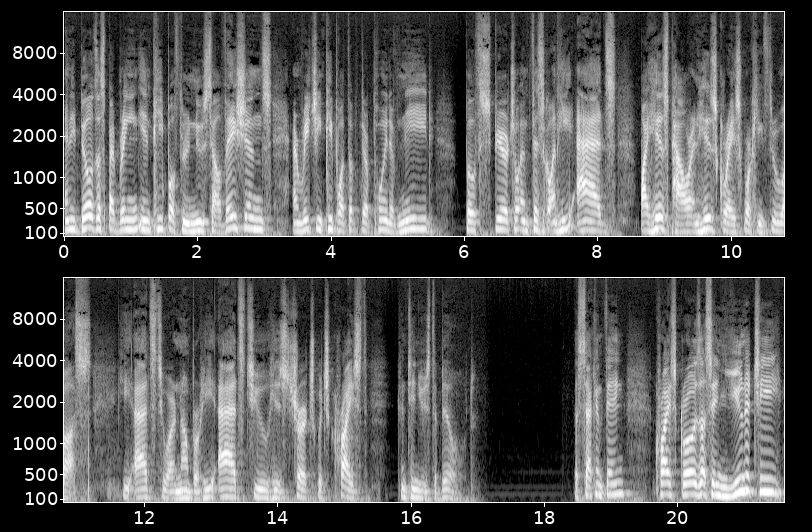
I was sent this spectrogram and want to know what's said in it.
And he builds us by bringing in people through new salvations and reaching people at the, their point of need, both spiritual and physical. And he adds by his power and his grace working through us. He adds to our number. He adds to his church, which Christ continues to build. The second thing, Christ grows us in unity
